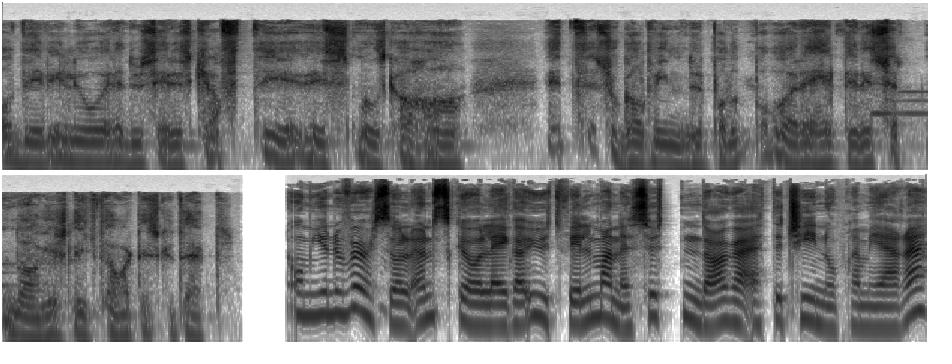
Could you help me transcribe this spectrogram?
og, det vil jo reduseres kraftig hvis man skal ha et såkalt vindu på, på bare helt ned i 17 dager, slik det har vært diskutert. Om Universal ønsker å leie ut filmene 17 dager etter kinopremiere,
